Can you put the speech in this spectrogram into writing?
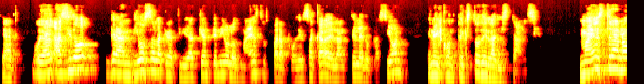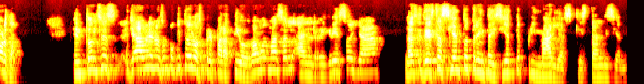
Sea, ha sido grandiosa la creatividad que han tenido los maestros para poder sacar adelante la educación en el contexto de la distancia. Maestra Norda, entonces ya háblenos un poquito de los preparativos. Vamos más al, al regreso ya las, de estas 137 primarias que están diciendo.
